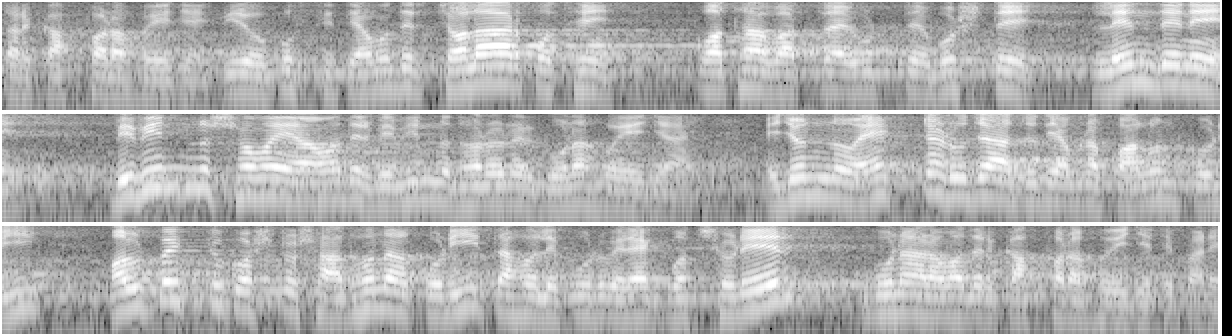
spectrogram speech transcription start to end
তার কাফফারা হয়ে যায়। প্রিয় উপস্থিতি, আমাদের চলার পথে, কথাবার্তায় উঠতে, বসতে, লেনদেনে বিভিন্ন সময়ে আমাদের বিভিন্ন ধরনের গোনা হয়ে যায়। এজন্য একটা রোজা যদি আমরা পালন করি, অল্প একটু কষ্ট সাধনা করি, তাহলে পূর্বের এক বৎসরের গুনার আমাদের কাফারা হয়ে যেতে পারে।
